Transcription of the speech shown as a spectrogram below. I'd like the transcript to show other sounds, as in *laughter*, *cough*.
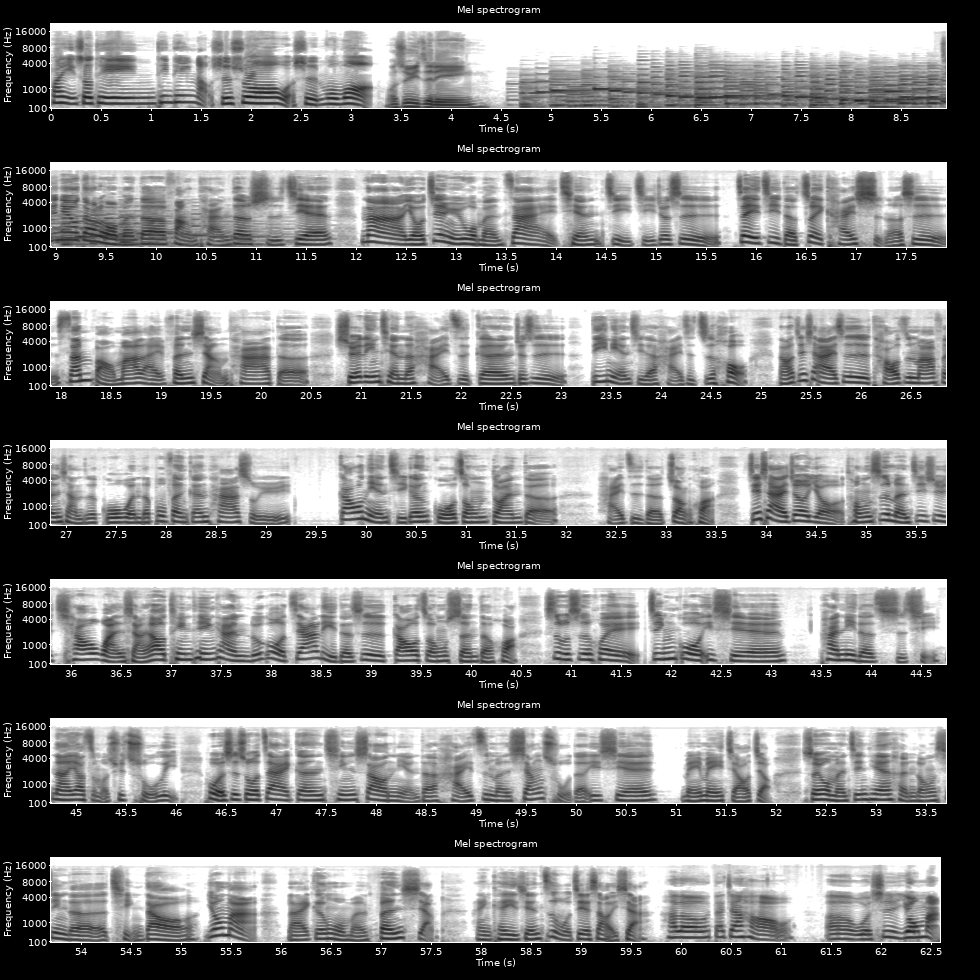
欢迎收听，听听老师说，我是默默，我是玉子琳。今天又到了我们的访谈的时间。那有鉴于我们在前几集，就是这一季的最开始呢，是三宝妈来分享她的学龄前的孩子跟就是低年级的孩子之后，然后接下来是桃子妈分享着国文的部分，跟她属于高年级跟国中端的。孩子的状况，接下来就有同事们继续敲碗，想要听听看，如果家里的是高中生的话，是不是会经过一些叛逆的时期？那要怎么去处理？或者是说，在跟青少年的孩子们相处的一些眉眉角角？所以我们今天很荣幸的请到优玛来跟我们分享。你可以先自我介绍一下。Hello，大家好。呃，我是优玛。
